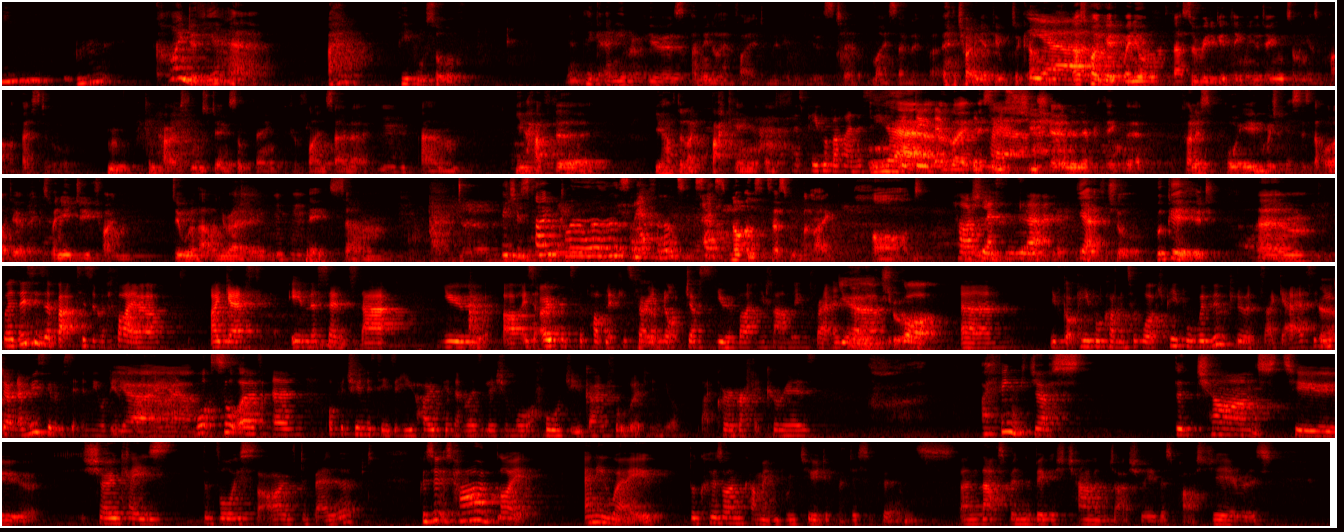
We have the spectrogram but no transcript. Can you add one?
Mm, Kind of, yeah. I had people sort of. I don't think any reviewers. I mean, I invited a million reviewers to my solo, but trying to get people to come. Yeah. That's quite good when you're. That's a really good thing when you're doing something as a part of a festival, mm, comparison to doing something if you're flying solo. Mm. Um, you have the. You have the like backing of There's people behind the scenes yeah, to do the, of, like the this prep. institution and everything that kind of support you, which I guess is the whole idea of it. Because when you do try and do all of that on your own, Mhm. it's um, it is thankless and often unsuccessful. Not unsuccessful, but like hard. Harsh lessons learned. Yeah, for sure, but good. Um, Whereas this is a baptism of fire, I guess, in the sense that you are, it's open to the public. It's very Yeah. not just you inviting your family and friends. Yeah, you've sure. got um, you've got people coming to watch, people with influence, I guess, and you don't know who's going to be sitting in the audience. Yeah, yeah. What sort of um, opportunities are you hoping that Resolution will afford you going forward in your like choreographic careers? I think just the chance to showcase the voice that I've developed. Because it's hard like anyway because I'm coming from two different disciplines and that's been the biggest challenge actually this past year is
